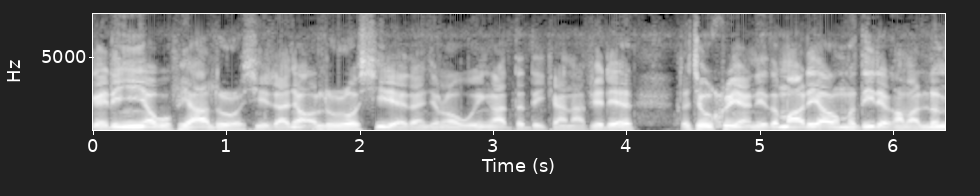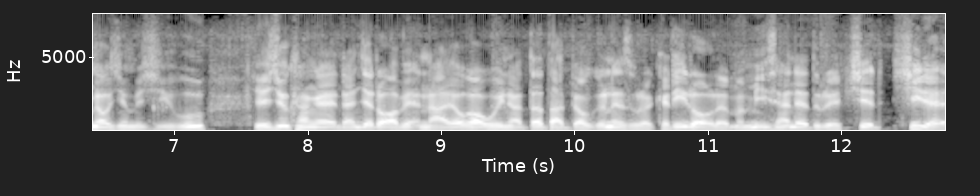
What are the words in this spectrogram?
ကယ်တင်ကြီးရောက်ဖို့ဖရားအလိုတော်ရှိတယ်ဒါကြောင့်အလိုတော်ရှိတဲ့အတိုင်းကျွန်တော်ဝင်ငါတက်တိကန်တာဖြစ်တယ်တချို့ခရိယန်တွေတမာတရားကိုမသိတဲ့အခါမှာလွတ်မြောက်ခြင်းမရှိဘူးယေရှုခံခဲ့တဲ့တန်ကြက်တော်အပြင်အနာရောဂါဝိညာဉ်တက်တာပြောက်ကင်းနေဆိုတဲ့ဂတိတော်ကိုလည်းမမီးဆန်းတဲ့သူတွေဖြစ်ရှိတယ်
